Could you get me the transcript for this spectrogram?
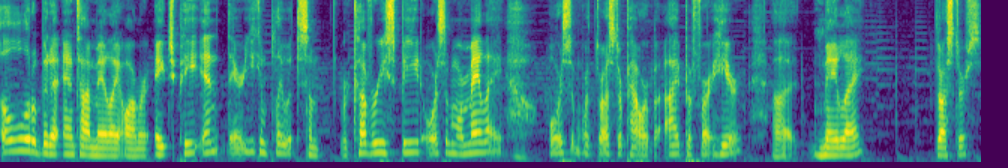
a little bit of anti-melee armor, HP, and there. You can play with some recovery speed or some more melee or some more thruster power, but I prefer here. Uh, melee, thrusters,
